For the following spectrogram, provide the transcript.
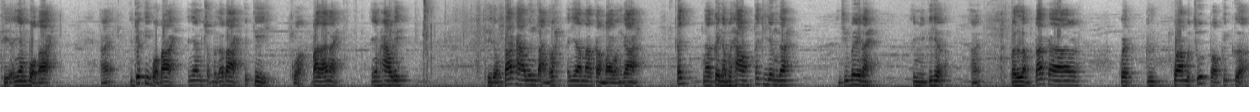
thì anh em bỏ bài. Đấy. Trước khi bỏ bài, anh em chọn một lá bài bất kỳ của ba lá này, anh em hao đi. Thì động tác hao đơn giản thôi, anh em à, cầm bài gọn gàng là cây nào mới hao tách riêng ra. Chữ V này anh nhìn cái chưa? Đấy. và làm tác uh, quẹt qua một chút vào cái cửa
